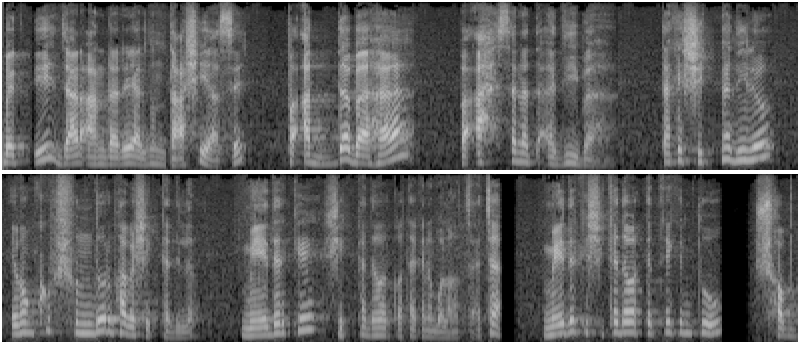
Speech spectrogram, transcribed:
ব্যক্তি যার আন্ডারে একজন দাসী আছে আদিবাহা। তাকে শিক্ষা দিল এবং খুব সুন্দরভাবে শিক্ষা দিল। মেয়েদেরকে শিক্ষা দেওয়ার কথা এখানে বলা হচ্ছে? আচ্ছা মেয়েদেরকে শিক্ষা দেওয়ার ক্ষেত্রে কিন্তু শব্দ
